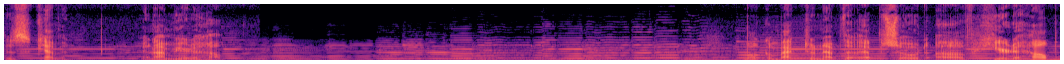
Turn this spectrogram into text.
this is Kevin, and I'm here to help. Welcome back to another episode of Here to Help.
